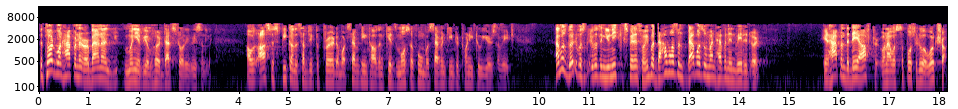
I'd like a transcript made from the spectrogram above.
The third one happened in Urbana, and many of you have heard that story recently. I was asked to speak on the subject of prayer to about 17,000 kids, most of whom were 17 to 22 years of age. That was good. It was, it was a unique experience for me, but that wasn't, that wasn't when heaven invaded earth. It happened the day after when I was supposed to do a workshop.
